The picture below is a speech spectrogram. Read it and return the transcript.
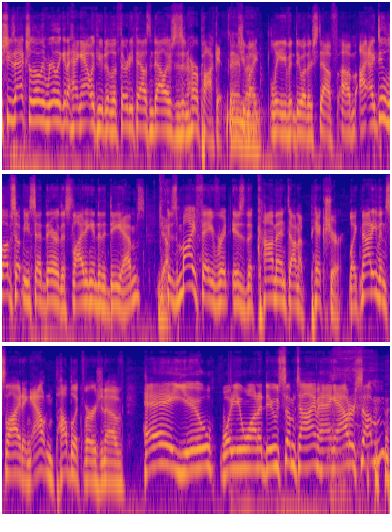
she's actually only really going to hang out with you till the thirty thousand dollars is in her pocket. Then she might leave and do other stuff. Um, I, I do love something you said there, the sliding into the DMs. Yeah. Because my favorite is the comment on a picture, like not even sliding, out in public version of, "Hey, you, what do you want to do sometime? Hang out or something?"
